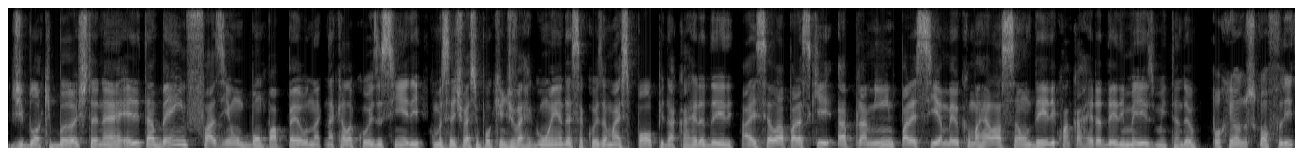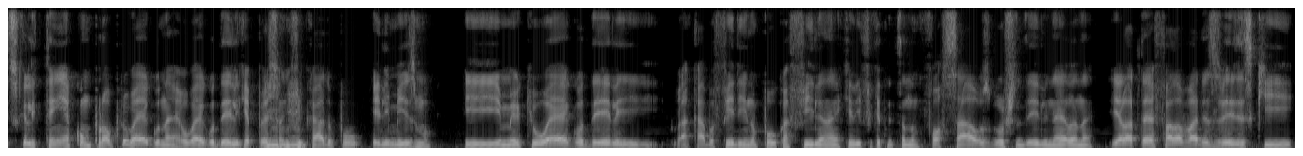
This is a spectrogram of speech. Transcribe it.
de blockbuster, né? Ele também fazia um bom papel na, naquela coisa, assim. Ele, como se ele tivesse um pouquinho de vergonha dessa coisa mais pop da carreira dele. Aí, sei lá, parece que, ah, pra mim, parecia meio que uma relação dele com a carreira dele mesmo, entendeu? Porque um dos conflitos que ele tem é com o próprio ego, né? O ego dele que é personificado por ele mesmo. E meio que o ego dele acaba ferindo um pouco a filha, né? Que ele fica tentando forçar os gostos dele nela, né? E ela até fala várias vezes que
